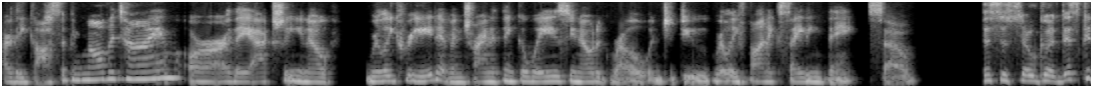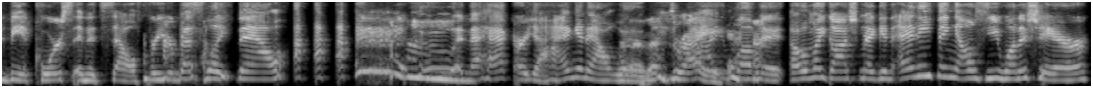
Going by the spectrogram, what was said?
are they gossiping all the time or are they actually, you know, really creative and trying to think of ways, you know, to grow and to do really fun, exciting things. So this is so good. This could be a course in itself for your best life now. Who in the mm. heck are you hanging out uh, with? That's right. I love it. Oh my gosh, Megan, anything else you want to share?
